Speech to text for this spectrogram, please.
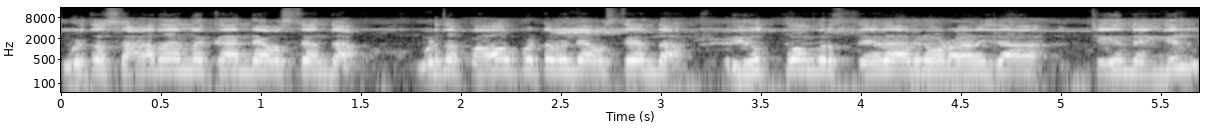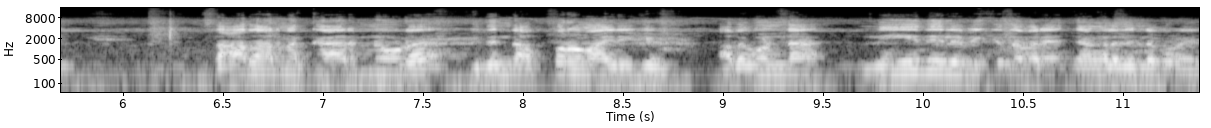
ഇവിടുത്തെ സാധാരണക്കാരന്റെ അവസ്ഥ എന്താ? ഇവിടുത്തെ പാവപ്പെട്ടവന്റെ അവസ്ഥ എന്താ? യൂത്ത് കോൺഗ്രസ് നേതാവിനോടാണ് ഇത് ചെയ്യുന്നതെങ്കിൽ സാധാരണക്കാരനോട് ഇതിന്റെ അപ്പുറമായിരിക്കും. അതുകൊണ്ട് നീതി ലഭിക്കുന്നവരെ ഞങ്ങൾ ഇതിന്റെ പുറകെ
